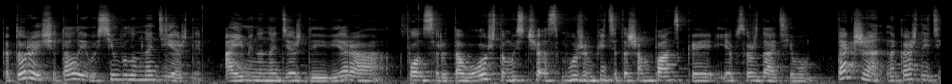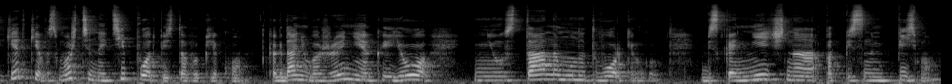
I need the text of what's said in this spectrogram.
которая считала его символом надежды, а именно надежда и вера — спонсоры того, что мы сейчас можем пить это шампанское и обсуждать его. Также на каждой этикетке вы сможете найти подпись Давы Клико, когда неуважение к ее неустанному нетворкингу, бесконечно подписанным письмам,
